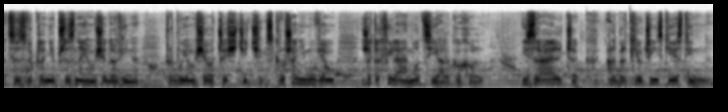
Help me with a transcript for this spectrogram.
Mordercy zwykle nie przyznają się do winy, próbują się oczyścić. Skruszeni mówią, że to chwila emocji alkohol. Izraelczyk Albert Kiełczyński jest inny.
